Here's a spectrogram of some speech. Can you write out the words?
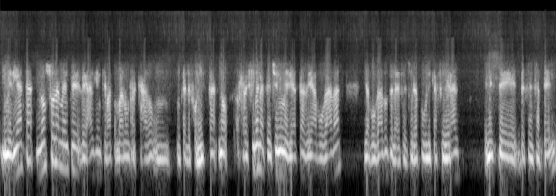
inmediata, no solamente de alguien que va a tomar un recado, un, telefonista, no, reciben atención inmediata de abogadas y abogados de la Defensoría Pública Federal. En este Defensatel,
